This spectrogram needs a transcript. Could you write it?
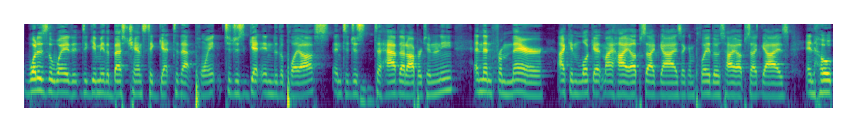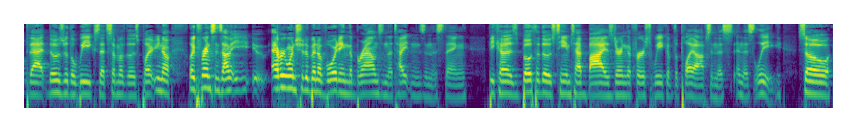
what is the way to, to give me the best chance to get to that point to just get into the playoffs and to just mm-hmm. to have that opportunity? And then from there i can look at my high upside guys i can play those high upside guys and hope that those are the weeks that some of those players you know like for instance i mean everyone should have been avoiding the browns and the titans in this thing because both of those teams have buys during the first week of the playoffs in this in this league. So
